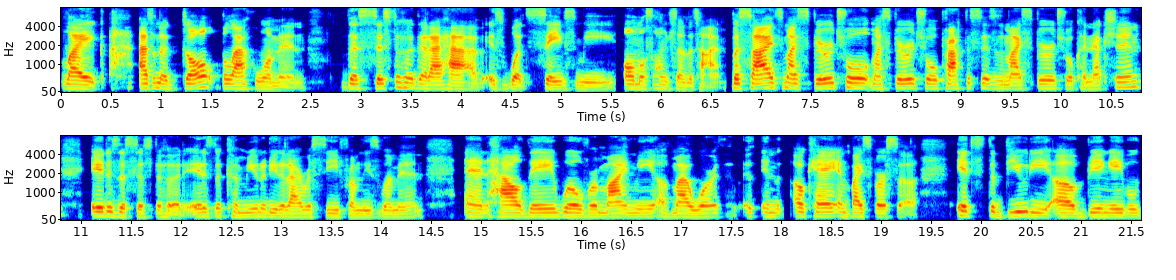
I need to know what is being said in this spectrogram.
like as an adult black woman. the sisterhood that I have is what saves me almost 100% of the time. Besides my spiritual my spiritual practices and my spiritual connection, it is the sisterhood. It is the community that I receive from these women and how they will remind me of my worth uh, in okay and vice versa. It's the beauty of being able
